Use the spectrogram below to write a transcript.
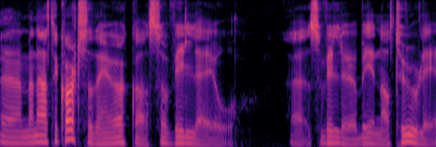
eh, men etter hvert som den øker, så vil, jo, eh, så vil det jo bli naturlig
